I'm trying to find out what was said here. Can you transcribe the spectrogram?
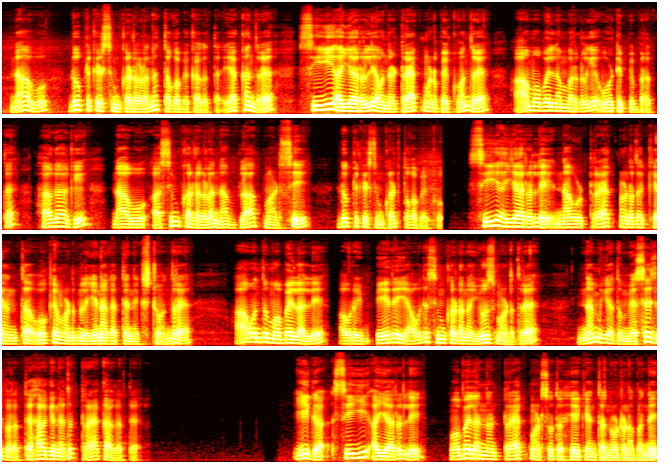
ನಾವು ಡೂಪ್ಲಿಕೇಟ್ ಸಿಮ್ ಕಾರ್ಡ್ಗಳನ್ನು ತಗೋಬೇಕಾಗುತ್ತೆ. ಯಾಕಂದರೆ ಸಿ ಇ ಐ ಆರಲ್ಲಿ ಅವನ್ನ ಟ್ರ್ಯಾಕ್ ಮಾಡಬೇಕು ಅಂದರೆ ಆ ಮೊಬೈಲ್ ನಂಬರ್ಗಳಿಗೆ ಒ ಟಿ ಪಿ ಬರುತ್ತೆ. ಹಾಗಾಗಿ ನಾವು ಆ ಸಿಮ್ ಕಾರ್ಡ್ಗಳನ್ನು ಬ್ಲಾಕ್ ಮಾಡಿಸಿ ಡೂಪ್ಲಿಕೇಟ್ ಸಿಮ್ ಕಾರ್ಡ್ ತೊಗೋಬೇಕು. ಸಿ ಐ ಆರಲ್ಲಿ ನಾವು ಟ್ರ್ಯಾಕ್ ಮಾಡೋದಕ್ಕೆ ಅಂತ ಓಕೆ ಮಾಡಿದ್ಮೇಲೆ ಏನಾಗುತ್ತೆ ನೆಕ್ಸ್ಟು ಅಂದರೆ ಆ ಒಂದು ಮೊಬೈಲಲ್ಲಿ ಅವರು ಬೇರೆ ಯಾವುದೇ ಸಿಮ್ ಕಾರ್ಡನ್ನು ಯೂಸ್ ಮಾಡಿದ್ರೆ ನಮಗೆ ಅದು ಮೆಸೇಜ್ ಬರುತ್ತೆ ಹಾಗೆಯೇ ಅದು ಟ್ರ್ಯಾಕ್ ಆಗುತ್ತೆ. ಈಗ ಸಿ ಇ ಐ ಆರಲ್ಲಿ ಮೊಬೈಲನ್ನು ಟ್ರ್ಯಾಕ್ ಮಾಡಿಸೋದು ಹೇಗೆ ಅಂತ ನೋಡೋಣ ಬನ್ನಿ.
